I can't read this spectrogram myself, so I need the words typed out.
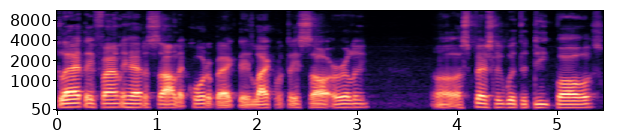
glad they finally had a solid quarterback. They liked what they saw early, uh, especially with the deep balls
